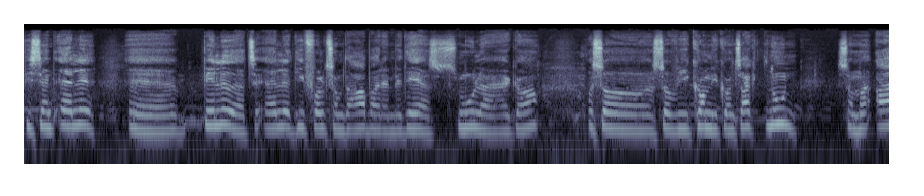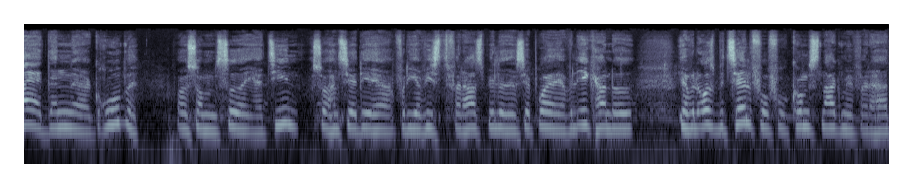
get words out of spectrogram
vi sendte alle øh, billeder til alle de folk, som der arbejder med det her smugler gøre. Og så, så vi kom i kontakt. Med nogen, som ejer den uh, gruppe, og som sidder i Athen, så han ser det her, fordi jeg vidste Farhads spillede, jeg siger, prøv at jeg vil ikke have noget, jeg vil også betale for, for at komme og snakke med Farhad,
